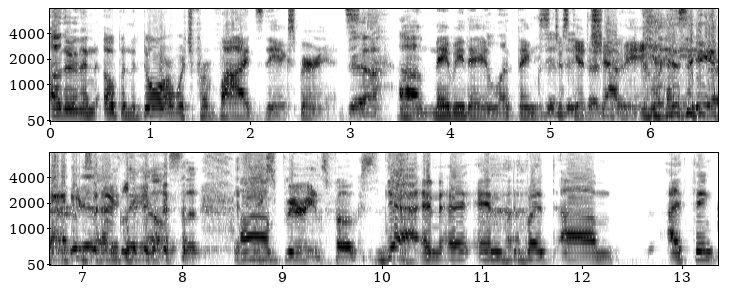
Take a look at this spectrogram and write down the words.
other than open the door, which provides the experience. Yeah. Um, maybe they let things Didn't just get shabby. Yes, yeah, exactly. Anything else? That, it's Um, an experience, folks. Yeah, and and but um, I think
